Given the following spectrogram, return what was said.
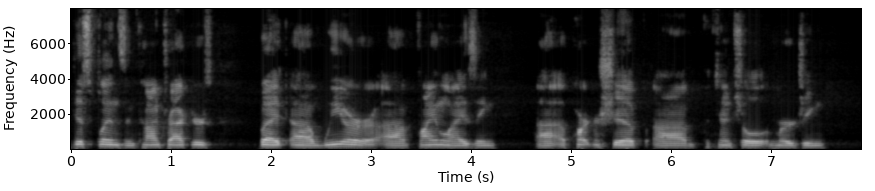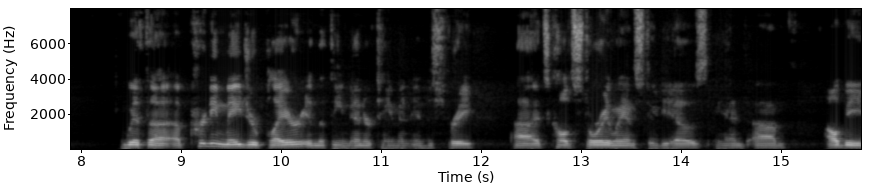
disciplines and contractors, but uh, we are uh, finalizing uh, a partnership uh, potential merging with a, a, pretty major player in the themed entertainment industry. Uh, it's called Storyland Studios, and um, I'll be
